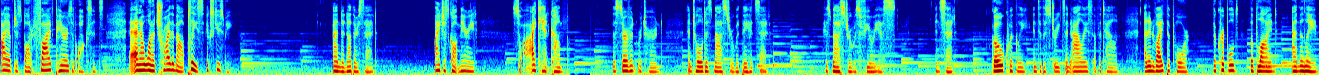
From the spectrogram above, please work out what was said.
I have just bought five pairs of oxens, and I want to try them out. Please excuse me. And another said, I just got married, so I can't come. the servant returned and told his master what they had said. His master was furious and said, Go quickly into the streets and alleys of the town and invite the poor, the crippled, the blind, and the lame.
